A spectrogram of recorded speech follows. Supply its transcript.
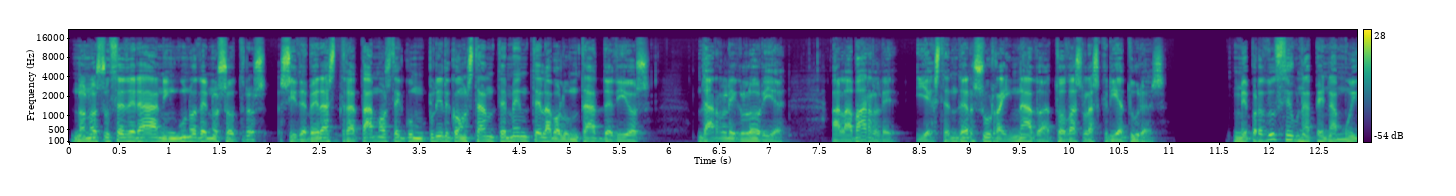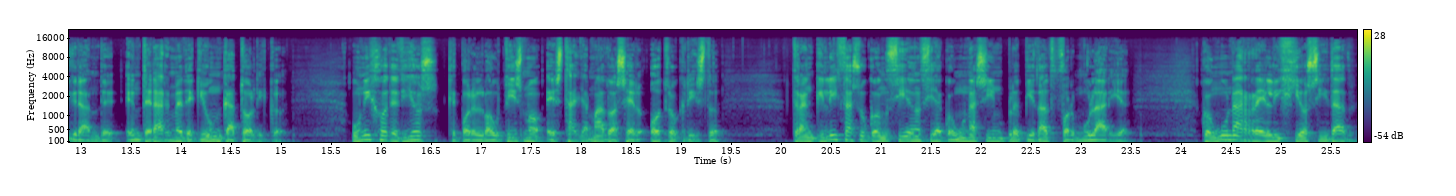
No nos sucederá a ninguno de nosotros si de veras tratamos de cumplir constantemente la voluntad de Dios, darle gloria, alabarle y extender su reinado a todas las criaturas. Me produce una pena muy grande enterarme de que un católico, un hijo de Dios que por el bautismo está llamado a ser otro Cristo, tranquiliza su conciencia con una simple piedad formularia, con una religiosidad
